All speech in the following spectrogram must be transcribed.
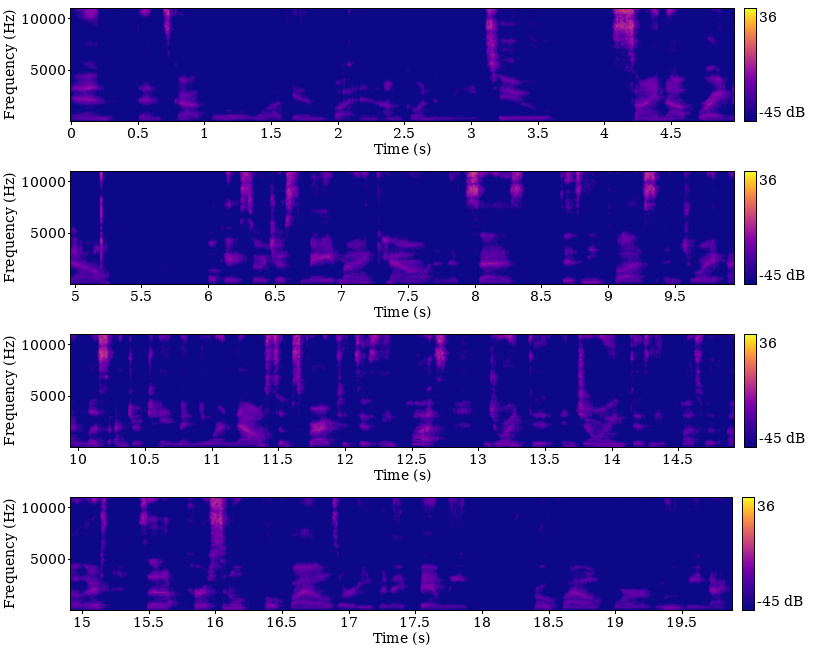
and then it's got the little login button. I'm going to need to sign up right now. Okay, so I just made my account and it says Disney Plus, enjoy endless entertainment. You are now subscribed to Disney Plus. Enjoy di- enjoying Disney Plus with others. Set up personal profiles or even a family profile for movie night.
